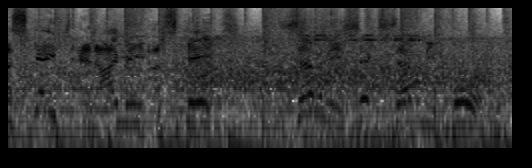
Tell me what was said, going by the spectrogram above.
Escapes, and I mean escapes. 76-74.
